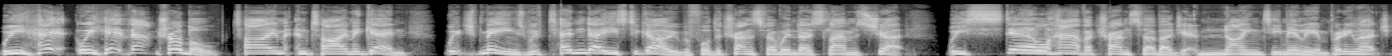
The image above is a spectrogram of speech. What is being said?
we hit we hit that trouble time and time again, which means with 10 days to go before the transfer window slams shut, we still have a transfer budget of 90 million. Pretty much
